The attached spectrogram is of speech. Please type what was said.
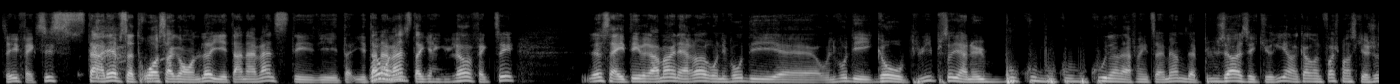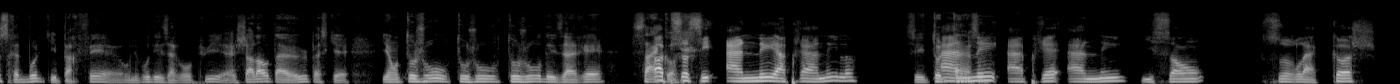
Fait que, si tu enlèves ces trois secondes-là, il est en avant, il est, il est en avant, cette gang-là. Fait que, là, ça a été vraiment une erreur au niveau des, euh, au niveau des gars au puits. Puis ça, il y en a eu beaucoup, beaucoup, beaucoup dans la fin de semaine de plusieurs écuries. Encore une fois, je pense qu'il y a juste Red Bull qui est parfait euh, au niveau des arrêts au puits. Euh, shout out à eux parce qu'ils ont toujours, toujours, toujours des arrêts Ah, puis ça, c'est année après année, là. C'est tout le temps. Année après année, ils sont sur la coche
